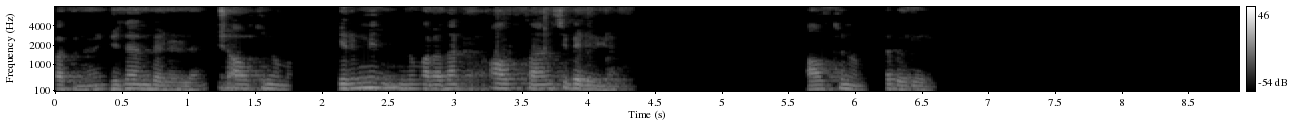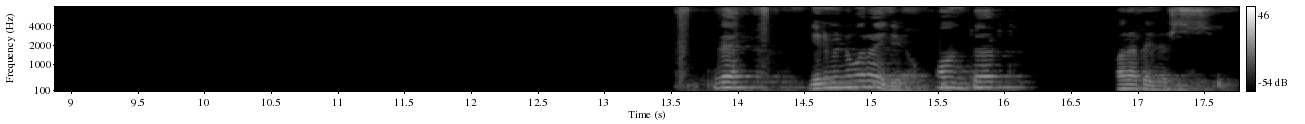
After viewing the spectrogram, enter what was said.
Bakın önceden belirlenmiş 6 numara. 20 numaradan 6 tanesi belirli. 6 numara belirli. Ve 20 numarayı diyor. 14 para belirsiz.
